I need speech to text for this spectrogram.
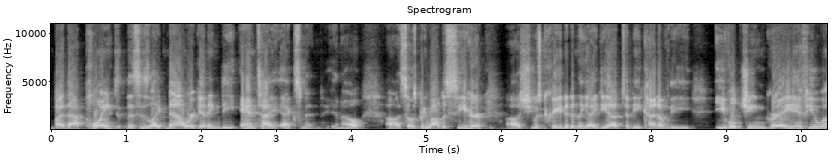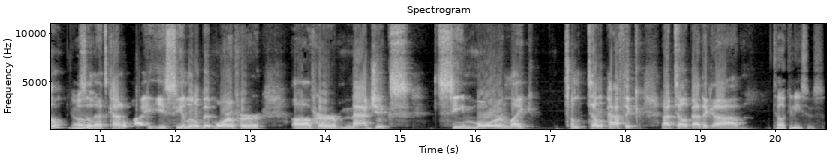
by that point, this is like now we're getting the anti X Men. You know, uh, so it's pretty wild to see her. Uh, she was created in the idea to be kind of the evil Jean Grey, if you will. Oh. So that's kind of why you see a little bit more of her of her magics seem more like tel- telepathic, not telepathic. Um, Telekinesis.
